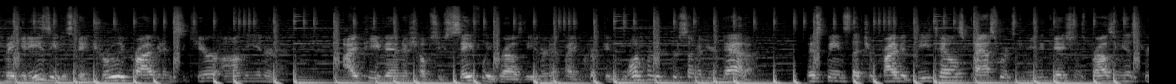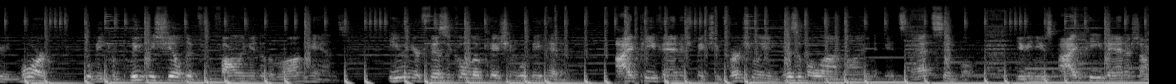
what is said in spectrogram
to make it easy to stay truly private and secure on the internet. IPVanish helps you safely browse the internet by encrypting 100% of your data. This means that your private details, passwords, communications, browsing history, and more will be completely shielded from falling into the wrong hands. Even your physical location will be hidden. IPVanish makes you virtually invisible online. It's It's that simple. You can use IP Vanish on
